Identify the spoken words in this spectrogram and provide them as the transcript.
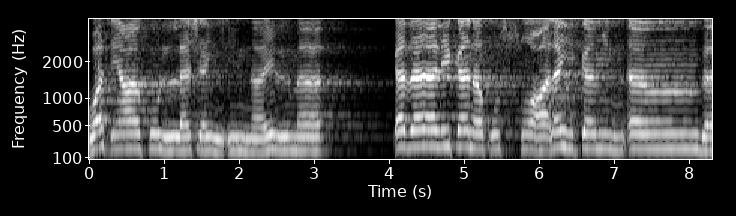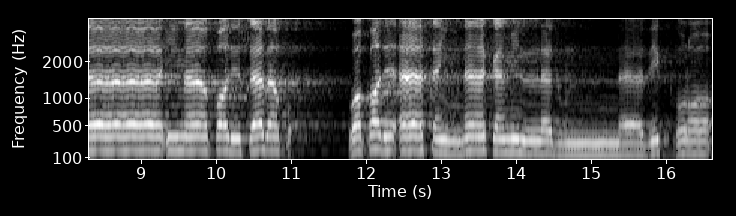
وسع كل شيء علما. كذلك نقص عليك من أنباء ما قد سبق وقد آتيناك من لدنا ذكرا.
